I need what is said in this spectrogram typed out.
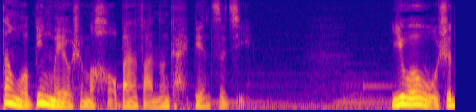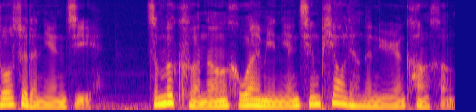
但我并没有什么好办法能改变自己。以我五十多岁的年纪，怎么可能和外面年轻漂亮的女人抗衡？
